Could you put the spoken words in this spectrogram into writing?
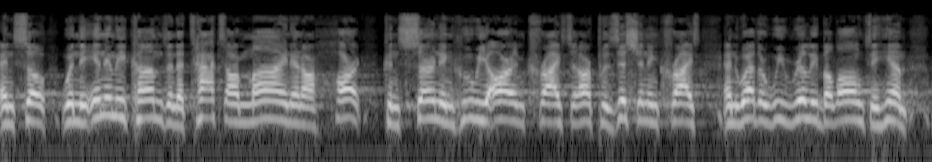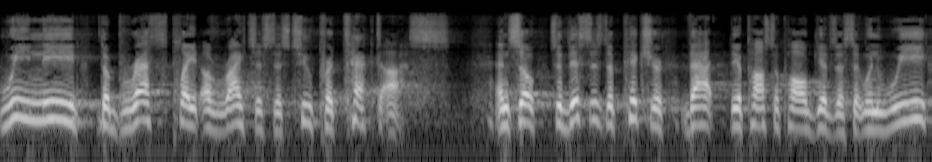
And so when the enemy comes and attacks our mind and our heart concerning who we are in Christ and our position in Christ and whether we really belong to Him, we need the breastplate of righteousness to protect us. And so, so this is the picture that the apostle Paul gives us that when we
